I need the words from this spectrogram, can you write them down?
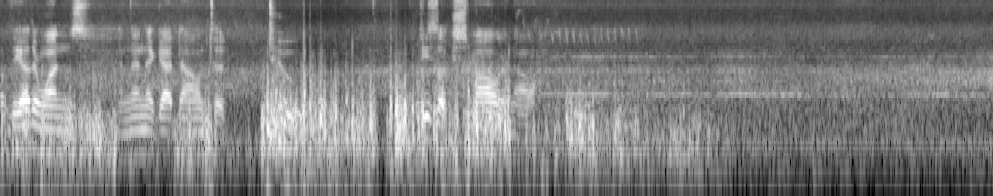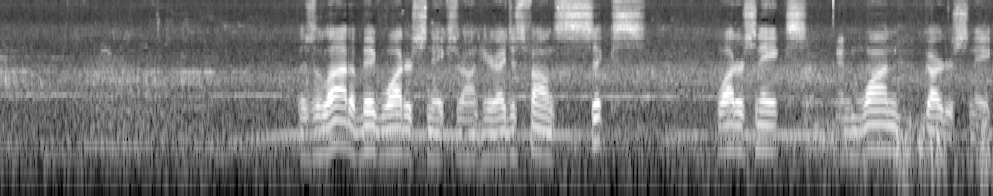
of the other ones, then they got down to two. But these look smaller now. There's a lot of big water snakes around here. I just found six water snakes and one garter snake.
